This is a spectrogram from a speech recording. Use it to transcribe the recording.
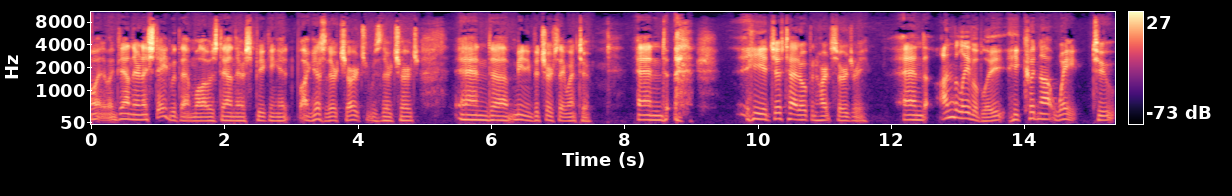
I went down there and I stayed with them while I was down there speaking at, I guess, their church. It was their church. And, uh, meaning the church they went to. And he had just had open heart surgery and unbelievably, he could not wait to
